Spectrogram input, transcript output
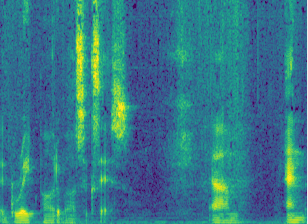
a great part of our success. Um, and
